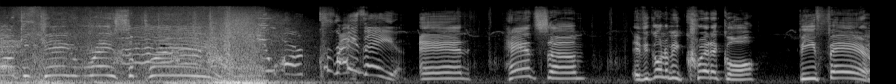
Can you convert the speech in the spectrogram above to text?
Monkey King reigns supreme. You are crazy! And handsome. If you're going to be critical, be fair.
